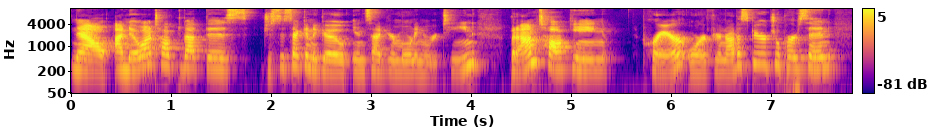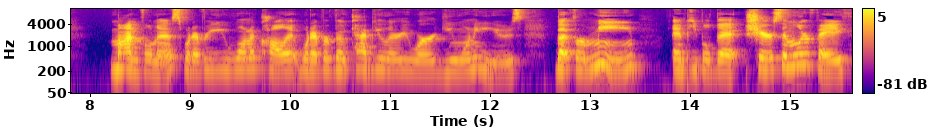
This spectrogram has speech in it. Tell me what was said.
Now, I know I talked about this just a second ago inside your morning routine, but I'm talking prayer, or if you're not a spiritual person, mindfulness, whatever you want to call it, whatever vocabulary word you want to use. But for me and people that share similar faith,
